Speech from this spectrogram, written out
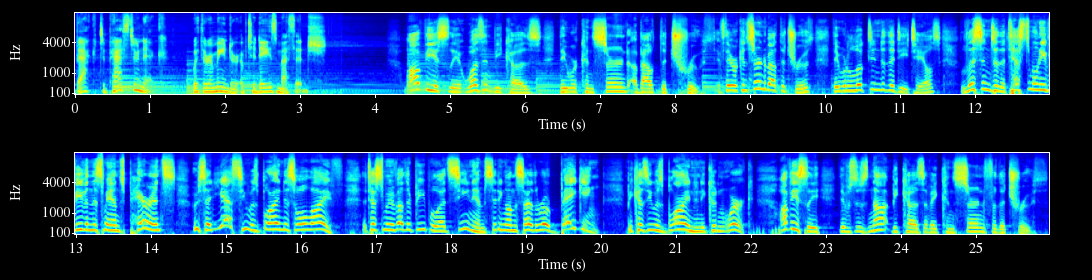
back to Pastor Nick with the remainder of today's message. Obviously, it wasn't because they were concerned about the truth. If they were concerned about the truth, they would have looked into the details, listened to the testimony of even this man's parents who said, yes, he was blind his whole life. The testimony of other people who had seen him sitting on the side of the road begging because he was blind and he couldn't work. Obviously, this was not because of a concern for the truth.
